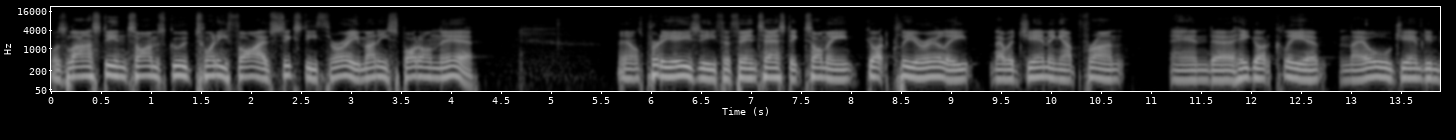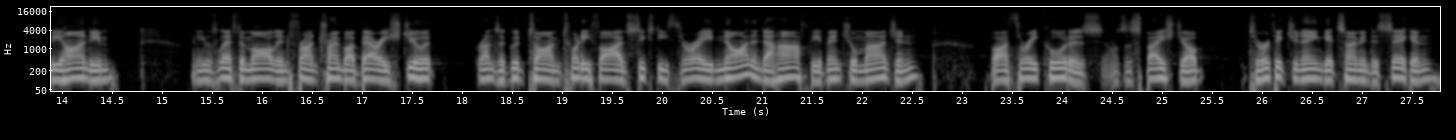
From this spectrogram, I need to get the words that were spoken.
was last in. Time's good 25.63. Money spot on there. Now it's pretty easy for Fantastic Tommy. Got clear early. They were jamming up front and uh, he got clear and they all jammed in behind him and he was left a mile in front trained by Barry Stewart runs a good time 25.63 nine and a half the eventual margin by three quarters. It was a space job. Terrific Janine gets home into second.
